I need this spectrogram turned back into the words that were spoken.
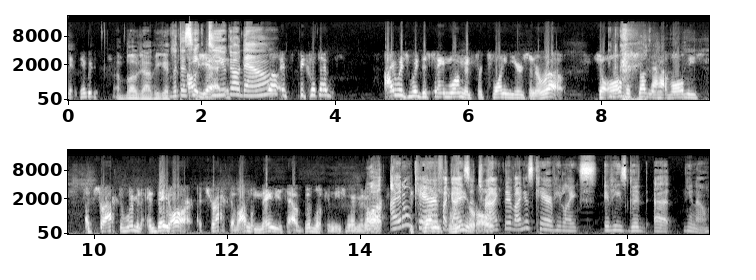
it- it was- A blowjob. He gets. But does Oh, he? yeah, do you go down? Well, it's because I I was with the same woman for 20 years in a row. So all of a sudden, I have all these attractive women, and they are attractive. I'm amazed how good looking these women well, are. I don't The care if a guy's attractive. I just care if he likes if he's good at you know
